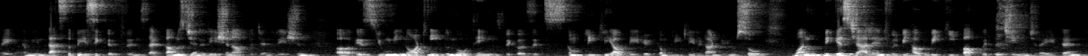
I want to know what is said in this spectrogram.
right? I mean, that's the basic difference that comes generation after generation. Uh, is you may not need to know things because it's completely outdated, completely redundant. So one biggest challenge will be how do we keep up with the change, right? And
